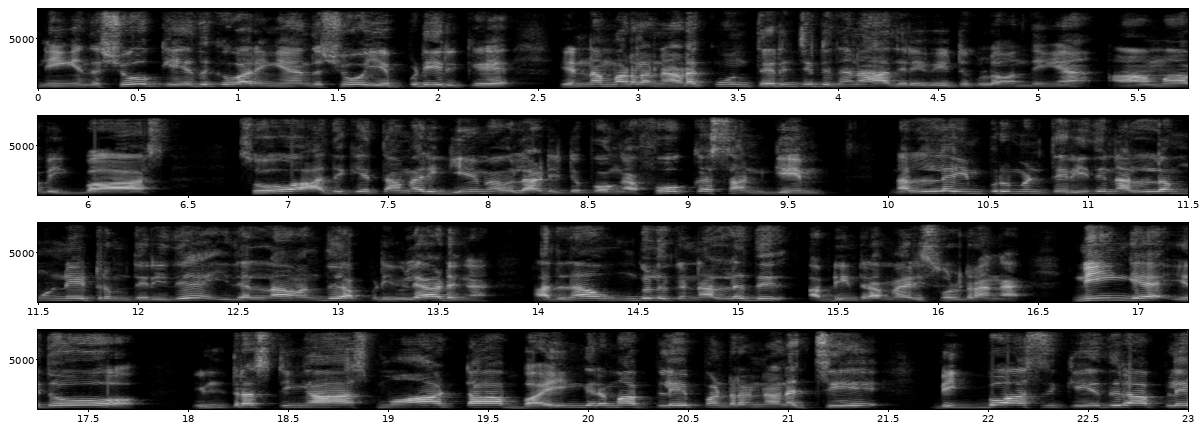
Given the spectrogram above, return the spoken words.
நீங்கள் இந்த ஷோக்கு எதுக்கு வரீங்க? இந்த ஷோ எப்படி இருக்குது என்ன மாதிரிலாம் நடக்கும்னு தெரிஞ்சுட்டு தானே ஆதிரி வீட்டுக்குள்ளே வந்தீங்க? ஆமாம் பிக் பாஸ் ஸோ அதுக்கேற்ற மாதிரி கேமை விளையாடிட்டு போங்க. ஃபோக்கஸ் ஆன் கேம் நல்ல இம்ப்ரூவ்மெண்ட் தெரியுது நல்ல முன்னேற்றம் தெரியுது. இதெல்லாம் வந்து அப்படி விளையாடுங்க. அதுதான் உங்களுக்கு நல்லது அப்படின்ற மாதிரி சொல்கிறாங்க நீங்கள் ஏதோ இன்ட்ரெஸ்டிங்காக ஸ்மார்ட்டாக பயங்கரமாக ப்ளே பண்ணுற நினச்சி பிக் பாஸுக்கு எதிராக ப்ளே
